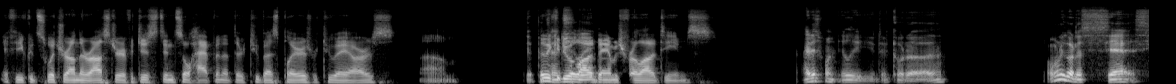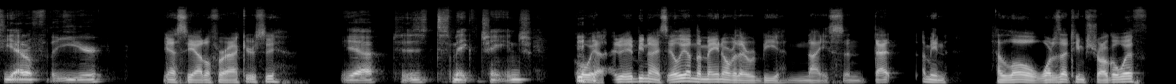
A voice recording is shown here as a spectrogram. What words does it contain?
if you could switch around the roster, if it just didn't so happen that their two best players were two ARs, um, Yeah, Illy could do a lot of damage for a lot of teams. I just want Illy to go to. I want to go to Se- Seattle for the year. Yeah, Seattle for accuracy. Yeah, just just make the change. Oh yeah, it, it'd be nice. Illy on the main over there would be nice, and that I mean, hello, what does that team struggle with?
